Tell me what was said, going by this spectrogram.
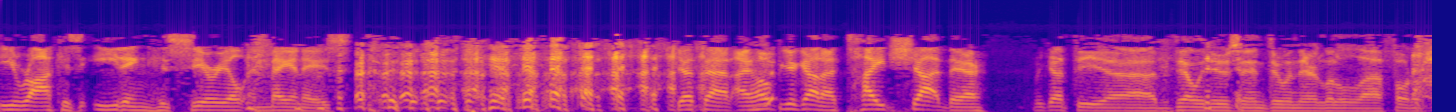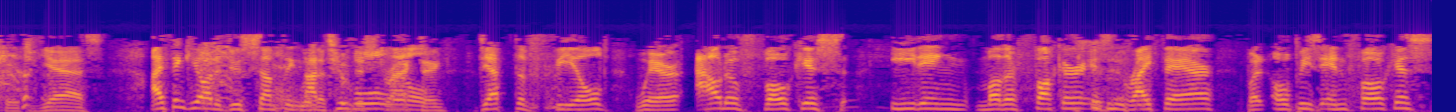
E-Rock is eating his cereal and mayonnaise. get that. I hope you got a tight shot there. We got the uh, the Daily News in doing their little uh, photo shoot. Yes. I think you ought to do something Not with a too cool little distracting. depth of field where out of focus eating motherfucker is right there, but Opie's in focus.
